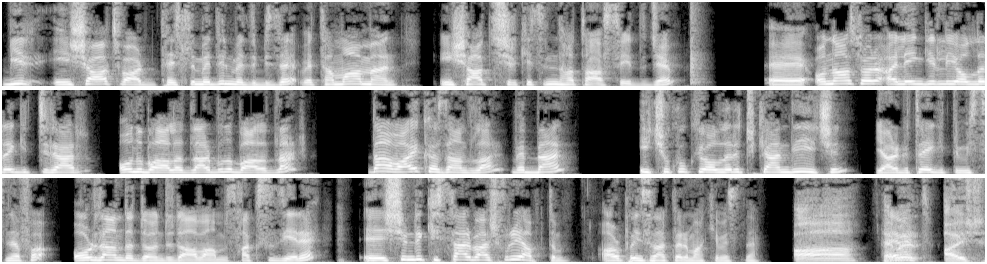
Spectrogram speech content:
bir inşaat vardı teslim edilmedi bize ve tamamen inşaat şirketinin hatasıydı Cem. Ee, ondan sonra alengirli yollara gittiler onu bağladılar bunu bağladılar davayı kazandılar ve ben iç hukuk yolları tükendiği için Yargıtay'a gittim istinafa. Oradan da döndü davamız haksız yere. Ee, şimdi kişisel başvuru yaptım Avrupa İnsan Hakları Mahkemesi'ne. Aa hemen Evet. Ayş,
